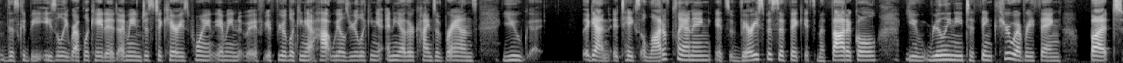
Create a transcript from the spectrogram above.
this could be easily replicated i mean just to carrie's point i mean if, if you're looking at hot wheels you're looking at any other kinds of brands you again, it takes a lot of planning. It's very specific, it's methodical. You really need to think through everything. But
